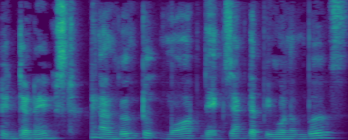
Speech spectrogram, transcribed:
Hit the next. I'm going to mark the exact PO numbers.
